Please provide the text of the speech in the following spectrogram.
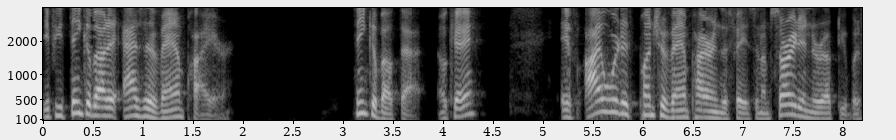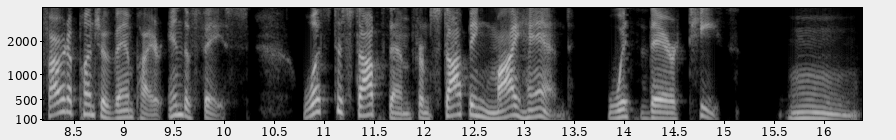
If you think about it as a vampire, think about that. Okay, if I were to punch a vampire in the face, and I'm sorry to interrupt you, but if I were to punch a vampire in the face, what's to stop them from stopping my hand with their teeth? Mm.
